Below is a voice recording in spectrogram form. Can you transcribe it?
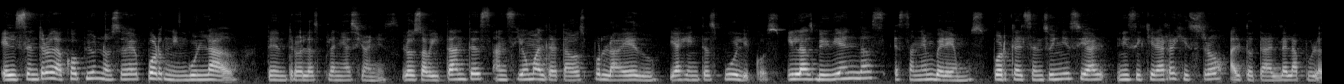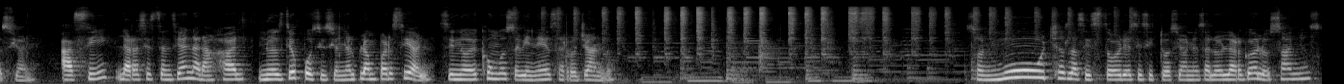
El centro de acopio no se ve por ningún lado, dentro de las planeaciones. Los habitantes han sido maltratados por la EDU y agentes públicos y las viviendas están en veremos porque el censo inicial ni siquiera registró al total de la población. Así, la resistencia de Naranjal no es de oposición al plan parcial, sino de cómo se viene desarrollando. Son muchas las historias y situaciones a lo largo de los años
